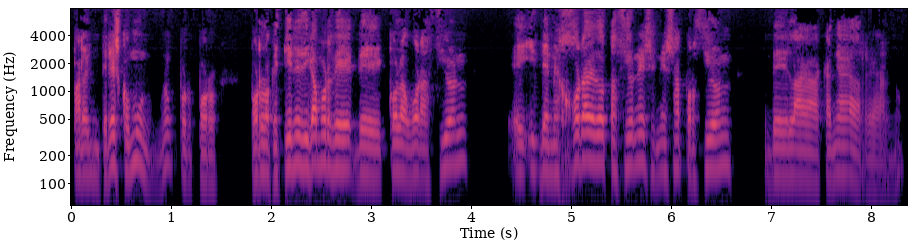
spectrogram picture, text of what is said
para el interés común, ¿no? por, por, por, lo que tiene, digamos, de, colaboración eh, y de mejora de dotaciones en esa porción de la cañada real. ¿no?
